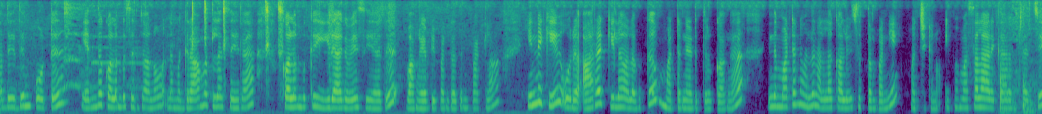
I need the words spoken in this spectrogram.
அது இதுன்னு போட்டு எந்த குழம்பு செஞ்சாலும் நம்ம கிராமத்தில் செய்கிற குழம்புக்கு ஈடாகவே செய்யாது. வாங்க எப்படி பண்ணுறதுன்னு பார்க்கலாம். இன்றைக்கி ஒரு அரை கிலோ அளவுக்கு மட்டன் எடுத்துருக்காங்க. இந்த மட்டனை வந்து நல்லா கழுவி சுத்தம் பண்ணி வச்சுக்கணும். இப்போ மசாலா அரைக்க ஆரம்பித்தாச்சு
